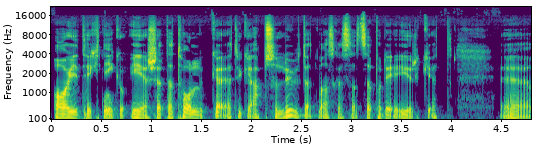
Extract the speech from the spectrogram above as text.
AI-teknik att ersätta tolkar. Jag tycker absolut att man ska satsa på det yrket. Eh,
